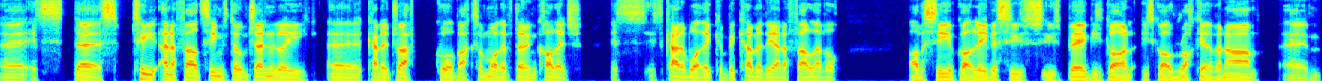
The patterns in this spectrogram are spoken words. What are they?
Uh, it's the NFL teams don't generally uh, kind of draft quarterbacks on what they've done in college. It's it's kind of what they can become at the NFL level. obviously you've got Levis, who's who's big. He's got he's got a rocket of an arm. Um,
